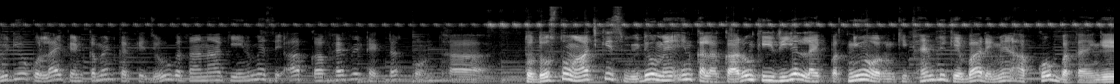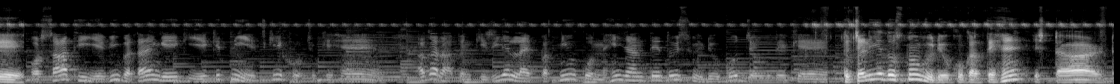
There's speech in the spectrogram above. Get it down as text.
वीडियो को लाइक एंड कमेंट करके ज़रूर बताना कि इनमें से आपका फेवरेट एक्टर कौन था। तो दोस्तों, आज की इस वीडियो में इन कलाकारों की रियल लाइफ पत्नियों और उनकी फैमिली के बारे में आपको बताएँगे। और साथ ही ये भी बताएँगे कि ये कितनी एज के हो चुके हैं। अगर आप इनकी रियल लाइफ पत्नियों को नहीं जानते तो इस वीडियो को ज़रूर देखें। तो चलिए दोस्तों, वीडियो को करते हैं start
